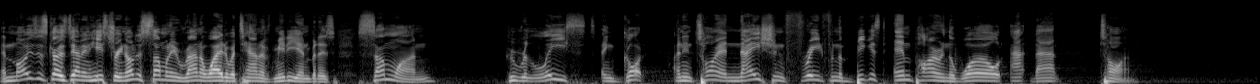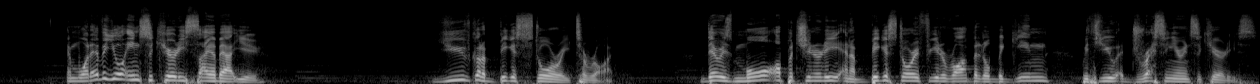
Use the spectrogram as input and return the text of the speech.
And Moses goes down in history not as someone who ran away to a town of Midian, but as someone who released and got an entire nation freed from the biggest empire in the world at that time. And whatever your insecurities say about you, you've got a bigger story to write. There is more opportunity and a bigger story for you to write, but it'll begin with you addressing your insecurities.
